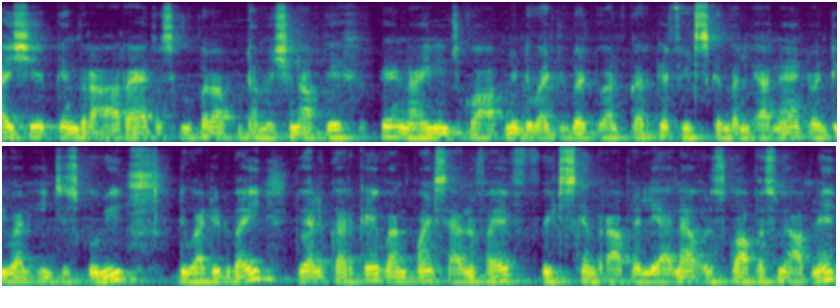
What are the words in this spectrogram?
आई शेप के अंदर आ रहा है। तो उसके ऊपर आप डायमेंशन आप देख सकते हैं नाइन इंच को आपने डिवाइडेड बाई ट्वेल्व करके फिट्स के अंदर ले आना है। ट्वेंटी वन इंच को भी डिवाइडेड बाई ट्वेल्व करके one point seven five feets के अंदर आपने ले आना और इसको आपस में आपने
